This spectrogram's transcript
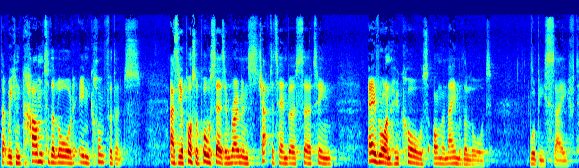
that we can come to the Lord in confidence. As the Apostle Paul says in Romans chapter 10, verse 13 Everyone who calls on the name of the Lord will be saved.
